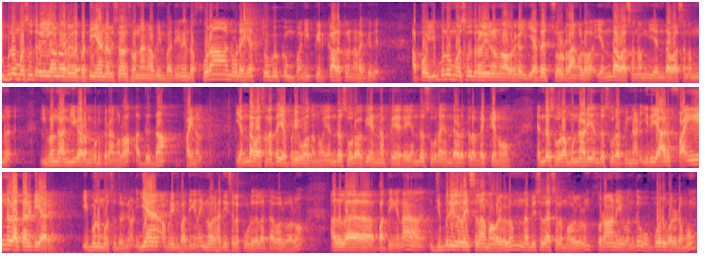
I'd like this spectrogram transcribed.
இப்னு மசூத் ரலிலான் பற்றி ஏன் நபிஸ்லாம் சொன்னாங்க அப்படின்னு பார்த்தீங்கன்னா இந்த குரானுடைய தொகுக்கும் பணி பிற்காலத்தில் நடக்குது. அப்போ இப்னு மசூத் ரலிலான் அவர்கள் எதை சொல்கிறாங்களோ எந்த வசனம் எந்த வசனம்னு இவங்க அங்கீகாரம் கொடுக்குறாங்களோ அதுதான் ஃபைனல் எந்த வசனத்தை எப்படி ஓதணும்? எந்த சூறாவுக்கு என்ன பேர்? எந்த சூறா எந்த இடத்துல வைக்கணும்? எந்த சூறா முன்னாடி எந்த சூறா பின்னாடி? இது யார்? ஃபைனல் அத்தாரிட்டி யார்? இப்னு மசூத் ஏன் அப்படின்னு பார்த்தீங்கன்னா இன்னொரு ஹதீஸில் கூடுதலாக தகவல் வரும். அதில் பார்த்தீங்கன்னா ஜிப்ரில் அலி இஸ்லாம் அவர்களும் நபி ஸல்லல்லாஹு அவர்களும் குரானை வந்து ஒவ்வொரு வருடமும்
